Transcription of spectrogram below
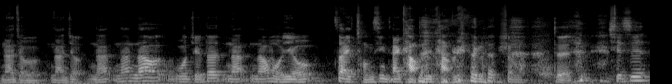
那就那就那那那，我觉得那那我又再重新再考虑考虑了，是吧？对，其实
